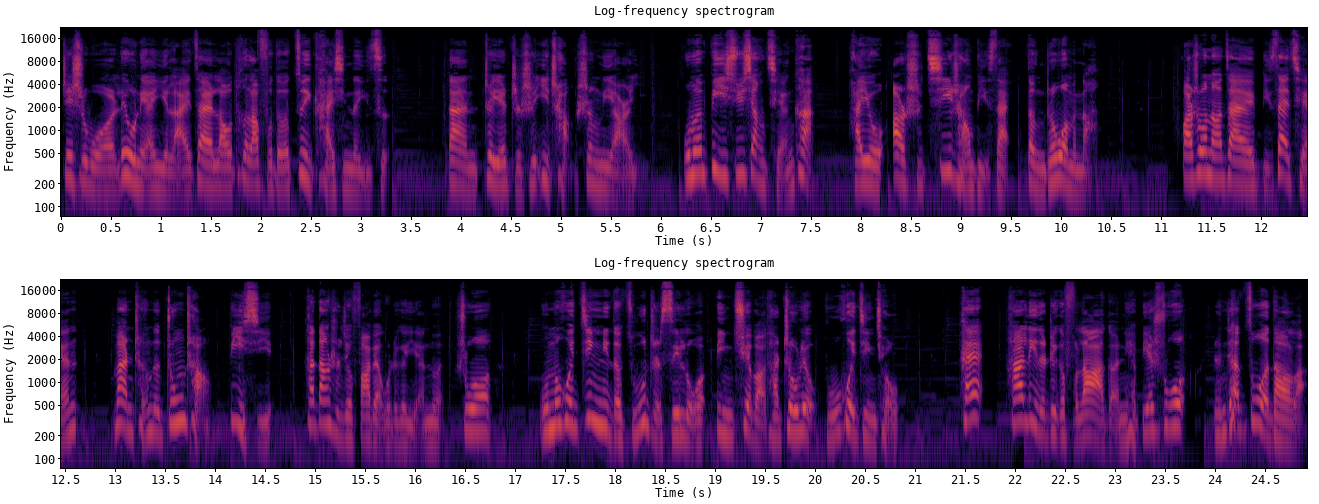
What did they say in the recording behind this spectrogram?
这是我六年以来在老特拉福德最开心的一次，但这也只是一场胜利而已。我们必须向前看，还有二十七场比赛等着我们呢。话说呢，在比赛前，曼城的中场碧玺他当时就发表过这个言论，说我们会尽力的阻止 C 罗，并确保他周六不会进球。嘿，他立的这个 flag，你还别说，人家做到了，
